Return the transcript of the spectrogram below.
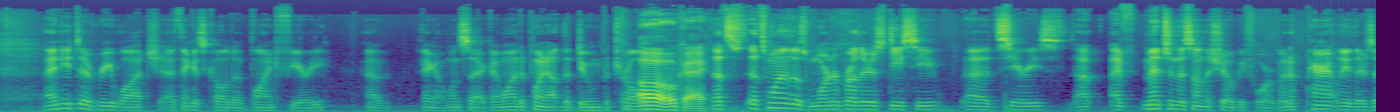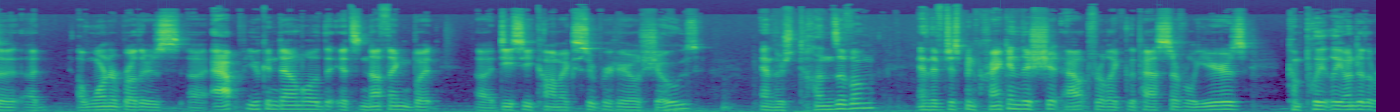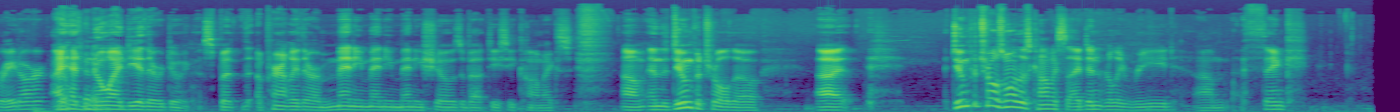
I need to rewatch. I think it's called a Blind Fury. Uh, hang on one sec. I wanted to point out the Doom Patrol. Oh, okay. That's that's one of those Warner Brothers DC uh, series. Uh, I've mentioned this on the show before, but apparently there's a, a, a Warner Brothers uh, app you can download. It's nothing but uh, DC Comics superhero shows, and there's tons of them, and they've just been cranking this shit out for like the past several years, completely under the radar. I had kidding. no idea they were doing this, but th- apparently there are many, many, many shows about DC Comics. Um, and the Doom Patrol, though, uh, Doom Patrol is one of those comics that I didn't really read. Um, I think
